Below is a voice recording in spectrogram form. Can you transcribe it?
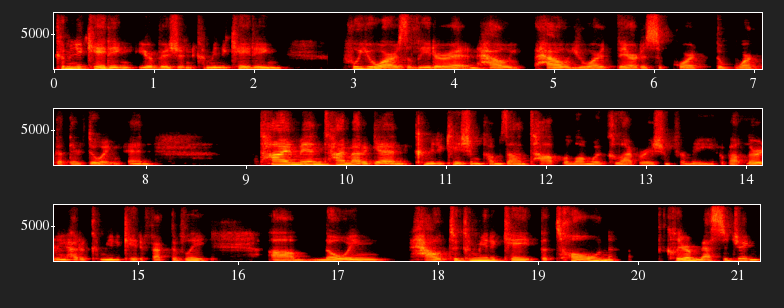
communicating your vision, communicating who you are as a leader and how how you are there to support the work that they're doing. And time in time out again communication comes on top along with collaboration for me about learning how to communicate effectively um, knowing how to communicate the tone clear messaging.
